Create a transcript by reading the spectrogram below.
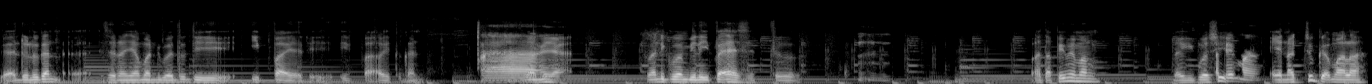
Ya dulu kan eh, zona nyaman gue tuh di IPA ya di IPA itu kan. Ah Lalu- ya Cuma gue ambil IPS itu. Wah, tapi memang bagi gue sih emang enak juga malah.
